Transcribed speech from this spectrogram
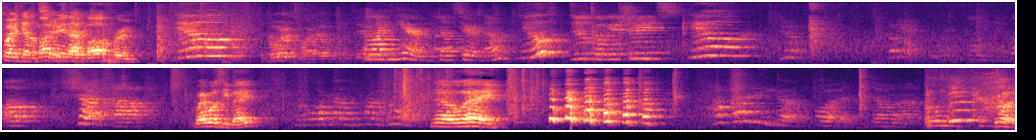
Probably Might be in that bathroom. Duke! The door's wide open. too. Oh, I can hear him downstairs, no? Duke? Dude, come get sheets. Duke! Oh, shut up. Where was he, babe? No way. How far did he go for a donut? Bro,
